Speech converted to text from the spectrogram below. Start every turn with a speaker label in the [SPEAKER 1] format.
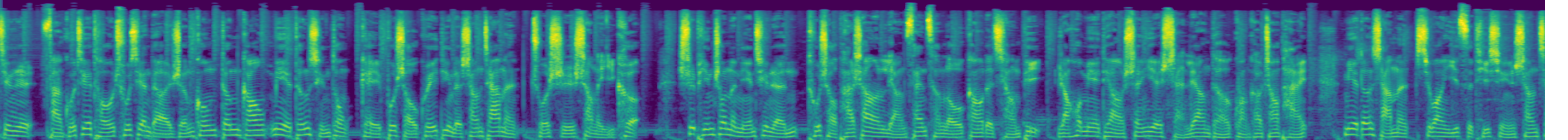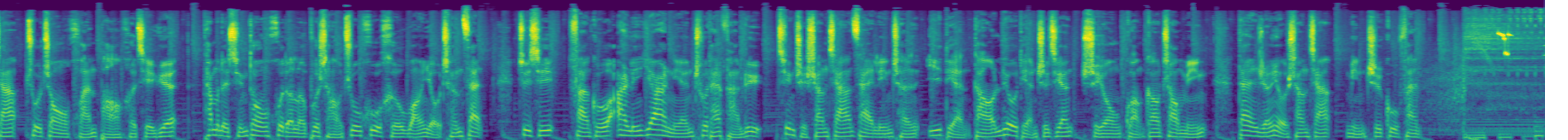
[SPEAKER 1] 近日，法国街头出现的人工登高灭灯行动，给不守规定的商家们着实上了一课。视频中的年轻人徒手爬上两三层楼高的墙壁，然后灭掉深夜闪亮的广告招牌。灭灯侠们希望以此提醒商家注重环保和节约。他们的行动获得了不少住户和网友称赞。据悉，法国二零一二年出台法律，禁止商家在凌晨一点到六点之间使用广告照明，但仍有商家明知故犯。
